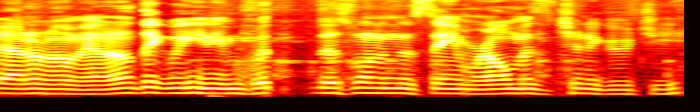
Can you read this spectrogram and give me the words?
Yeah, I don't know, man. I don't think we can even put this one in the same realm as Chiniguchi.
